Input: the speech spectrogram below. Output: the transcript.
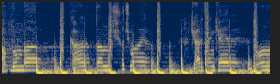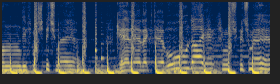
Kaplumbağa kanatlanmış uçmaya Kertenkele donun difmiş biçmeye Kelebek de buğday ekmiş biçmeye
